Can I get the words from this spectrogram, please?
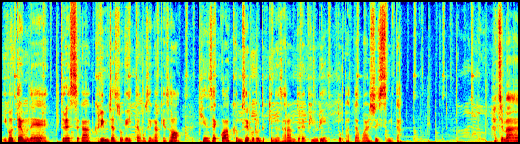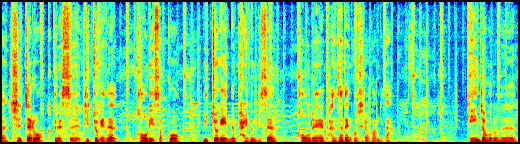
이것 때문에 드레스가 그림자 속에 있다고 생각해서 흰색과 금색으로 느끼는 사람들의 비율이 높았다고 할 수 있습니다. 하지만 실제로 드레스 뒤쪽에는 거울이 있었고 위쪽에 있는 밝은 빛은 거울에 반사된 것이라고 합니다. 개인적으로는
